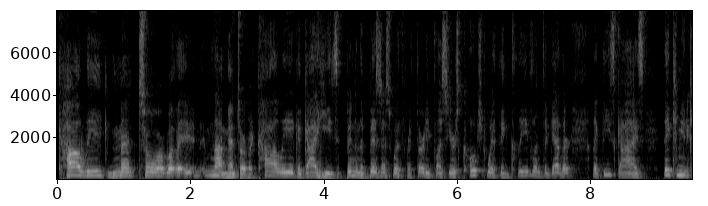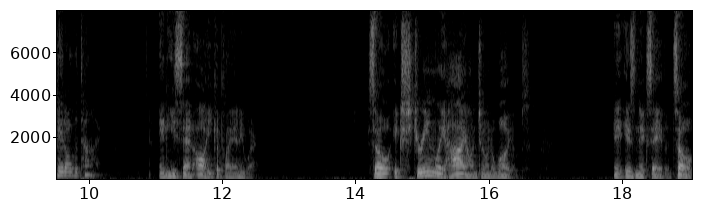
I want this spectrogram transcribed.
colleague, mentor, well, eh, not mentor, but colleague, a guy he's been in the business with for 30 plus years, coached with in Cleveland together. Like these guys, they communicate all the time. And he said, oh, he could play anywhere. So extremely high on Jonah Williams is Nick Saban. So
